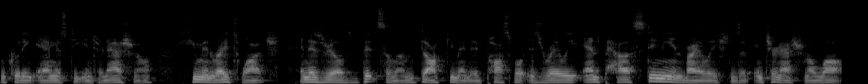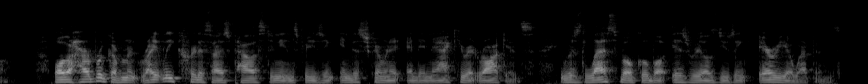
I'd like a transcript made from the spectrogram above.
including Amnesty International, Human Rights Watch, and Israel's B'Tselem, documented possible Israeli and Palestinian violations of international law. While the Harper government rightly criticized Palestinians for using indiscriminate and inaccurate rockets, it was less vocal about Israel's using area weapons,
